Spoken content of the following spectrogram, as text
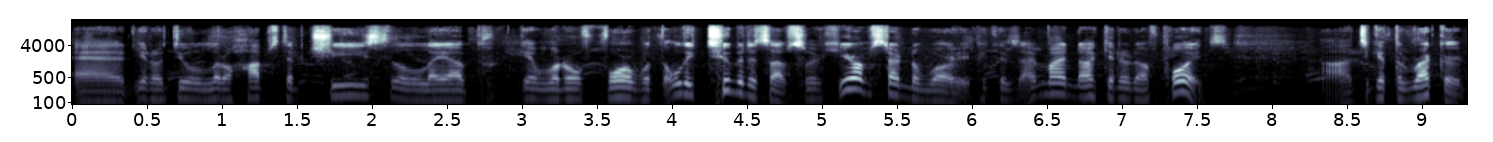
And, you know, do a little hop step cheese to the layup. Get 104 with only 2 minutes left. So here I'm starting to worry because I might not get enough points uh, to get the record.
